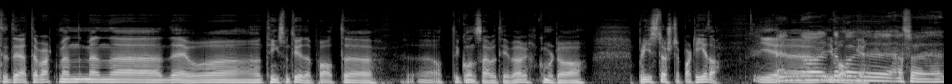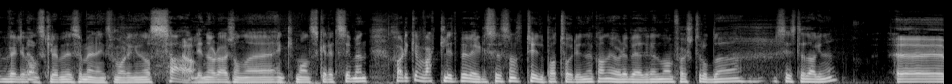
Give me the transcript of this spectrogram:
til det etter hvert, men, men eh, det er jo eh, ting som tyder på at, eh, at de konservative kommer til å bli største parti da, i, Men, eh, i det var valget. altså, veldig vanskelig med disse meningsmålingene, og særlig når det er sånne enkeltmannskretser. Men har det ikke vært litt bevegelse som tyder på at torgene kan gjøre det bedre enn man først trodde de siste dagene? Eh,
